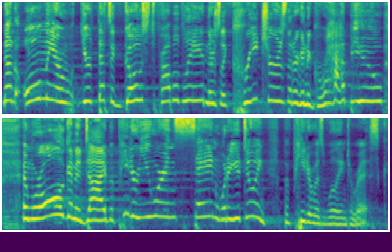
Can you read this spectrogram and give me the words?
Not only are you that's a ghost probably, and there's like creatures that are gonna grab you, and we're all gonna die. But Peter, you are insane. What are you doing? But Peter was willing to risk.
